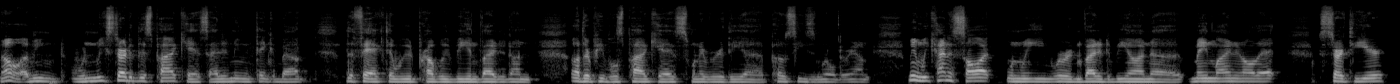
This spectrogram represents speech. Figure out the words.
No, I mean when we started this podcast, I didn't even think about the fact that we would probably be invited on other people's podcasts whenever the uh, postseason rolled around. I mean, we kind of saw it when we were invited to be on uh, Mainline and all that to start the year.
